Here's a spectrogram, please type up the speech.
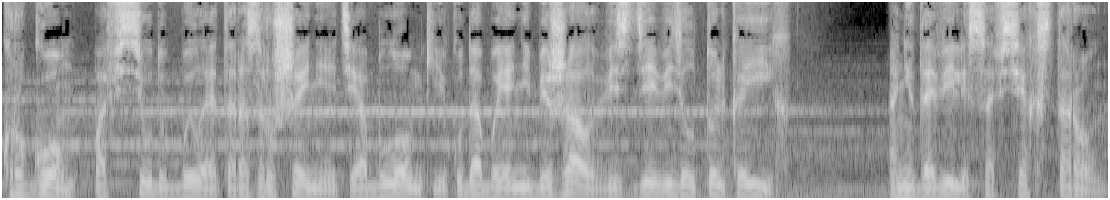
Кругом, повсюду было это разрушение, эти обломки, и куда бы я ни бежал, везде видел только их. Они давили со всех сторон.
